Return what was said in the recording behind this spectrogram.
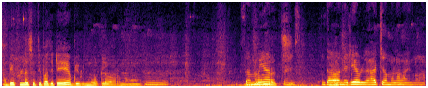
அப்படியே ஃபுல்லாக சுற்றி பார்த்துட்டே அப்படியே விண்வாக்கில் வரணும். செம்மையாக இருக்கும் இந்த நிறைய விளையாட்டு ஜாமான்லாம் வாங்கலாம்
